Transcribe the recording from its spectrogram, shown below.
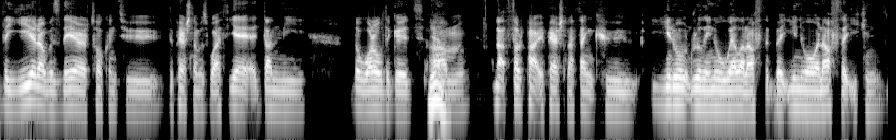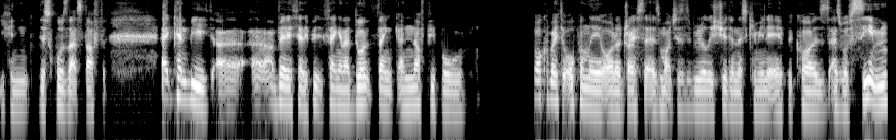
the year I was there talking to the person I was with, yeah, it done me the world of good. Yeah. Um, that third party person, I think, who you don't really know well enough, that, but you know enough that you can you can disclose that stuff. It can be a, a very therapeutic thing, and I don't think enough people talk about it openly or address it as much as we really should in this community because as we've seen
